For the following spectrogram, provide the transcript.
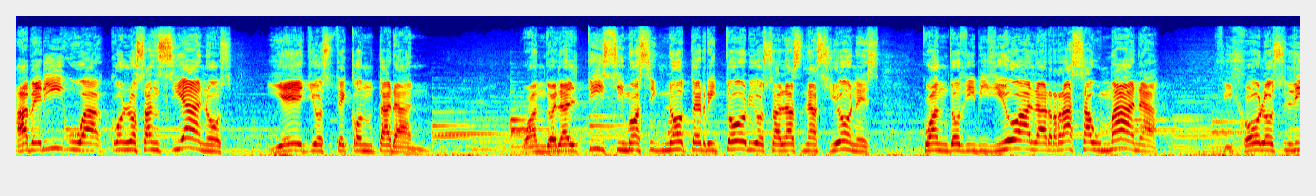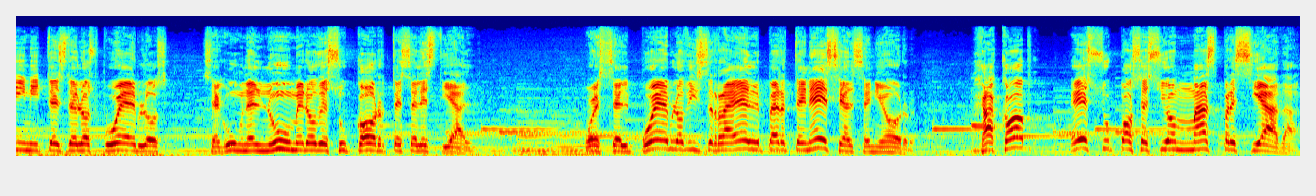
Averigua con los ancianos y ellos te contarán. Cuando el Altísimo asignó territorios a las naciones, cuando dividió a la raza humana, fijó los límites de los pueblos según el número de su corte celestial pues el pueblo de Israel pertenece al Señor. Jacob es su posesión más preciada.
